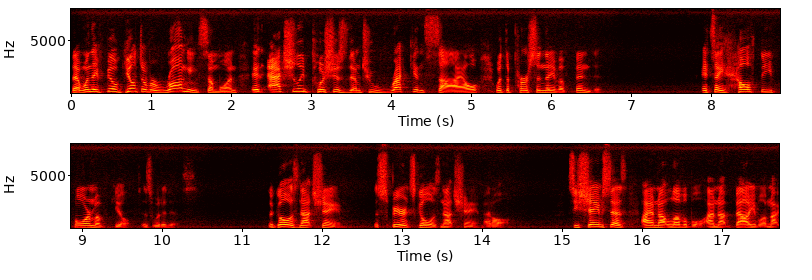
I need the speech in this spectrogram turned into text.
That when they feel guilt over wronging someone, it actually pushes them to reconcile with the person they've offended. It's a healthy form of guilt, is what it is. The goal is not shame. The Spirit's goal is not shame at all. See, shame says, I am not lovable, I'm not valuable, I'm not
